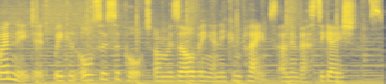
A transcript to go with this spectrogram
When needed, we can also support on resolving any complaints and investigations.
